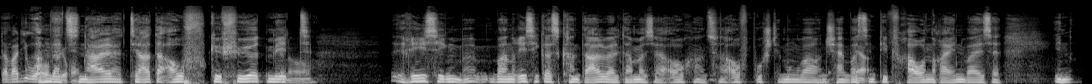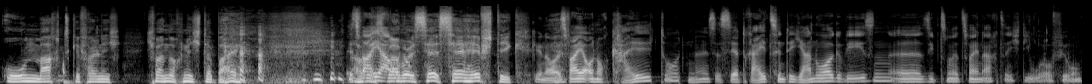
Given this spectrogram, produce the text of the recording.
da war die am Uraufführung. Nationaltheater aufgeführt mit Genau. riesigen, war ein riesiger Skandal, weil damals ja auch so eine Aufbruchstimmung war und scheinbar Ja. sind die Frauen reihenweise in Ohnmacht gefallen. Ich, ich war noch nicht dabei. Es aber war es ja war auch wohl sehr, sehr heftig. Genau, es war ja auch noch kalt dort. Ne? Es ist der 13. Januar gewesen, äh, 1782, die Uraufführung.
